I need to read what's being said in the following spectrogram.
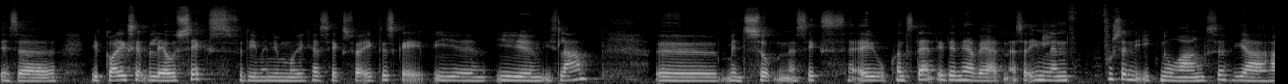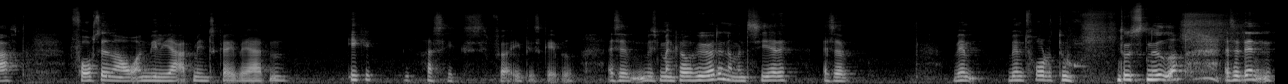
altså, et godt eksempel er jo sex, fordi man jo må ikke have sex før ægteskab i, øh, i øh, islam. Øh, men summen af sex er jo konstant i den her verden. Altså en eller anden fuldstændig ignorance, jeg har haft. Forestillet mig over en milliard mennesker i verden ikke har sex før ægteskabet. Altså, hvis man kan jo høre det, når man siger det. Altså, hvem, hvem tror du, du, du snyder? Altså, den,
